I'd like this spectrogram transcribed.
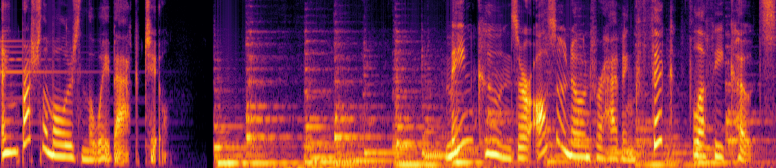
and brush the molars in the way back too. Maine Coons are also known for having thick, fluffy coats.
